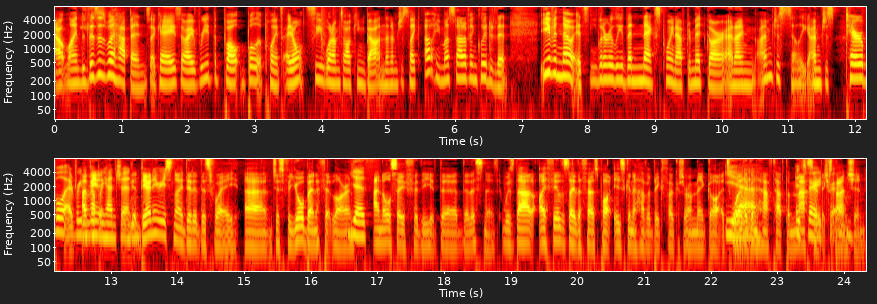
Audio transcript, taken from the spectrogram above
outline, this is what happens. Okay, so I read the bu- bullet points. I don't see what I'm talking about, and then I'm just like, oh, he must not have included it, even though it's literally the next point after Midgar, and I'm I'm just silly. I'm just terrible at reading I mean, comprehension. the, the only reason I did it this way, uh, just for your benefit, Lauren, Yes. and also for the, the the listeners, was that I feel as though the first part is going to have a big focus around Midgar. It's where they're going to have to have the massive expansion,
